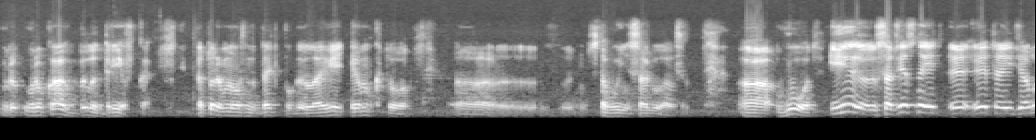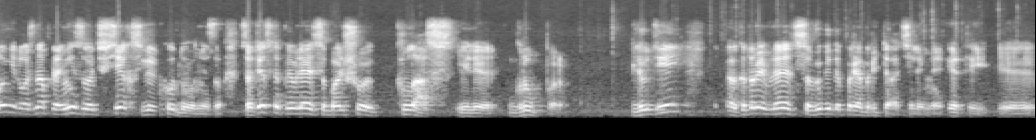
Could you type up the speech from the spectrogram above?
в руках было древко, которым можно дать по голове тем, кто э, с тобой не согласен. А, вот. И, соответственно, эта идеология должна пронизывать всех сверху донизу. Соответственно, появляется большой класс или группа людей, Э, которые являются выгодоприобретателями этой э,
